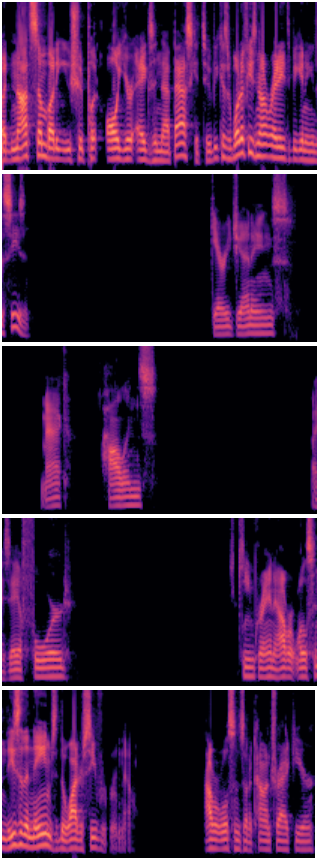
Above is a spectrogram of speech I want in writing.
but not somebody you should put all your eggs in that basket to because what if he's not ready at the beginning of the season? Gary Jennings, Mack, Hollins, Isaiah Ford, Jakeem Grant, Albert Wilson. These are the names in the wide receiver room now. Albert Wilson's on a contract year.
